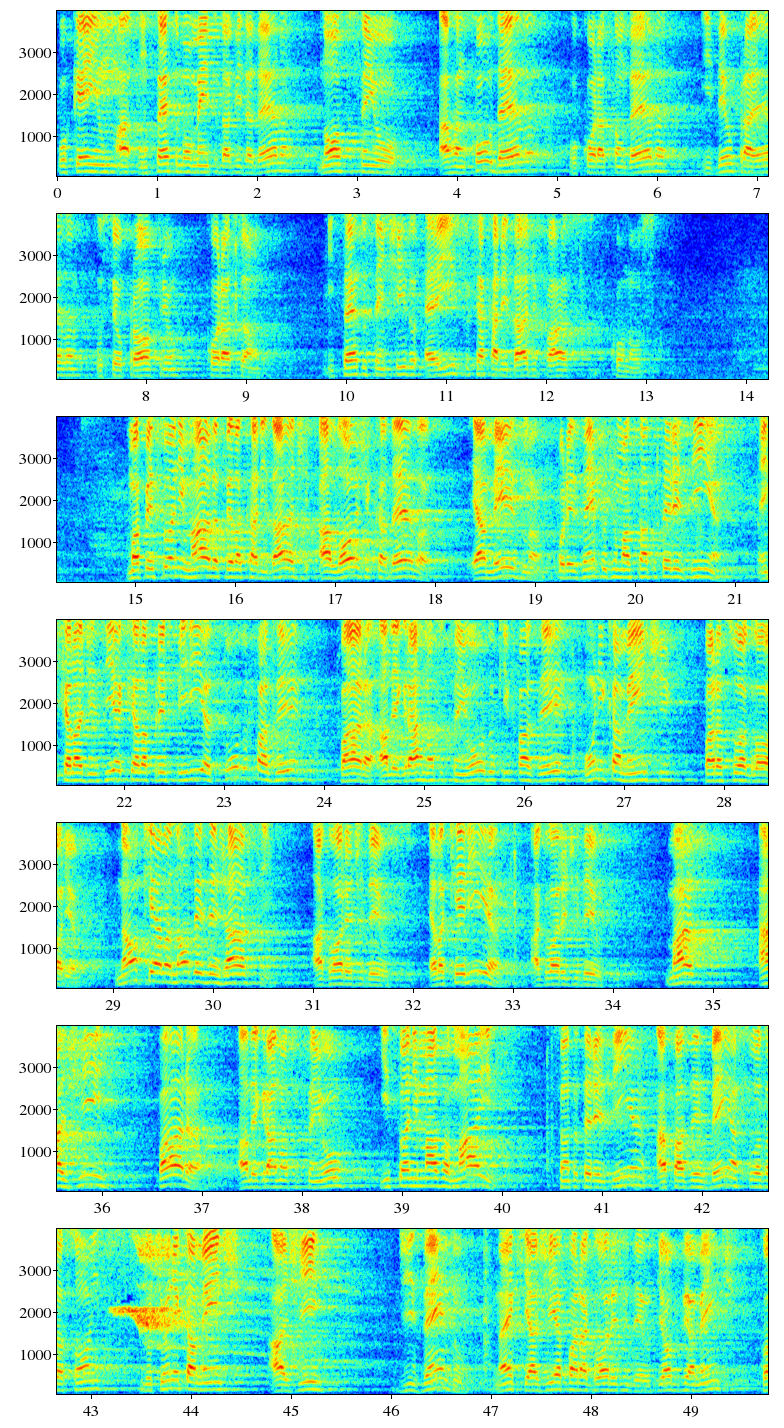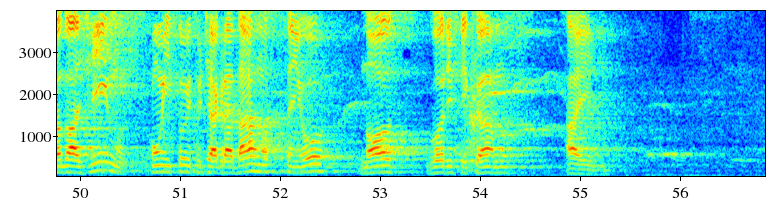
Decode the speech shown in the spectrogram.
porque em um, um certo momento da vida dela, nosso Senhor arrancou dela o coração dela e deu para ela o seu próprio coração. Em certo sentido, é isso que a caridade faz conosco. Uma pessoa animada pela caridade, a lógica dela é a mesma, por exemplo, de uma Santa Teresinha, em que ela dizia que ela preferia tudo fazer para alegrar nosso Senhor do que fazer unicamente para sua glória. Não que ela não desejasse a glória de Deus, ela queria a glória de Deus, mas agir para alegrar nosso Senhor, isso animava mais Santa Teresinha a fazer bem as suas ações do que unicamente agir dizendo né, que agia para a glória de Deus. E, obviamente, quando agimos com o intuito de agradar nosso Senhor, nós glorificamos a Ele.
